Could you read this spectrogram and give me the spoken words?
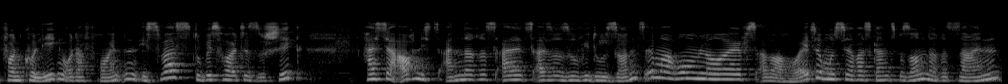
von Kollegen oder Freunden, ist was, du bist heute so schick, heißt ja auch nichts anderes als, also so wie du sonst immer rumläufst, aber heute muss ja was ganz Besonderes sein.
